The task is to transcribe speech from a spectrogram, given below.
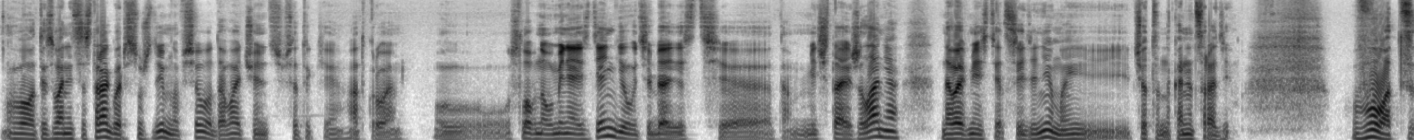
вот, и звонит сестра, говорит, слушай, Дим, ну все, давай что-нибудь все-таки откроем. Условно, у меня есть деньги, у тебя есть э, там мечта и желание, давай вместе это соединим и, и что-то наконец родим. Вот, э,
